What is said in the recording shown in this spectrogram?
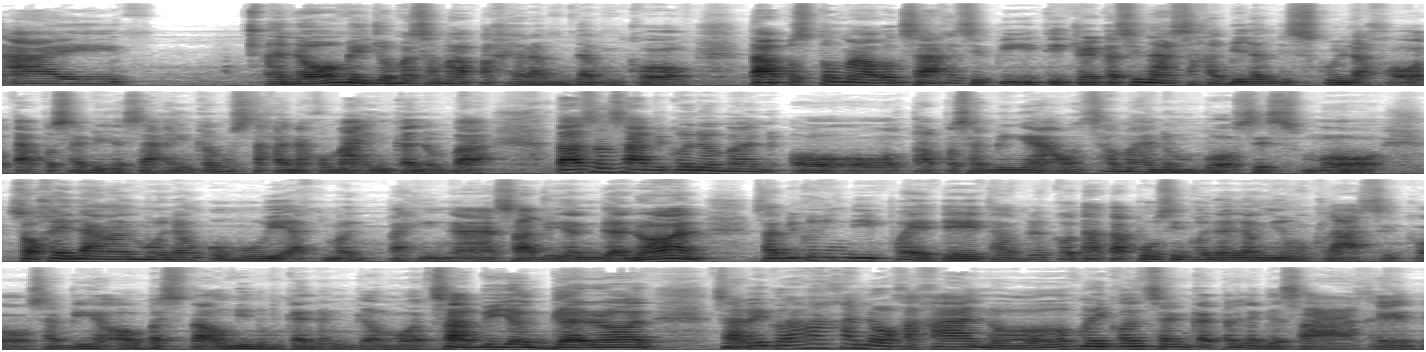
ay ano, medyo masama pakiramdam ko. Tapos tumawag sa akin si PE teacher kasi nasa kabilang school ako. Tapos sabi niya sa akin, kamusta ka na, kumain ka na ba? Tapos ang sabi ko naman, oo. Tapos sabi niya, oh, sama ng boses mo. So kailangan mo nang umuwi at magpahinga. Sabi niya ganon. Sabi ko, hindi pwede. Sabi ko, tatapusin ko na lang yung klase ko. Sabi niya, oh, basta uminom ka ng gamot. Sabi niya ganon. Sabi ko, nakakaloka ka, no? May concern ka talaga sa akin.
